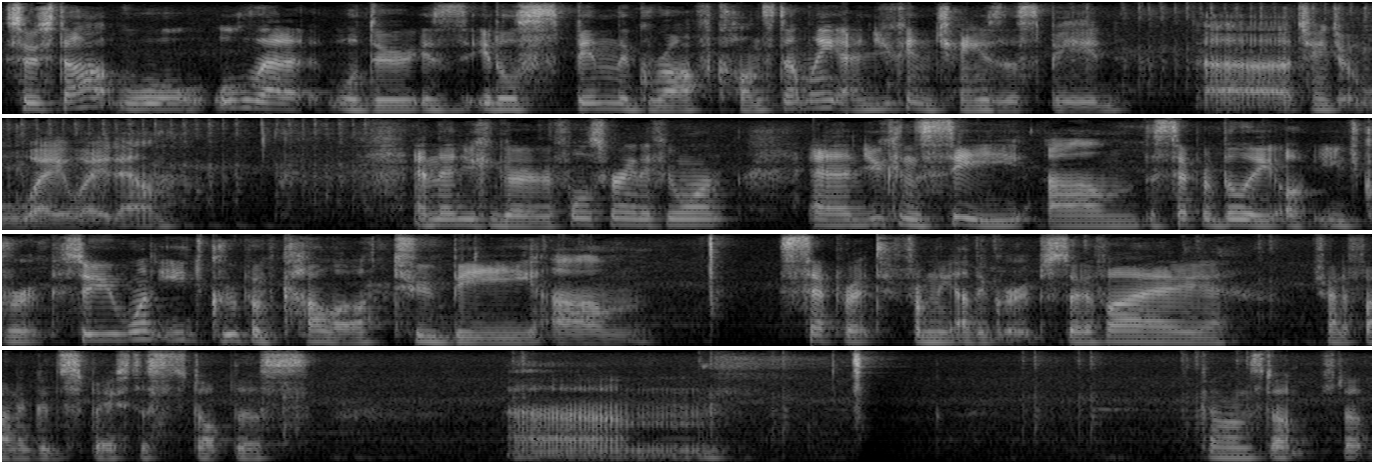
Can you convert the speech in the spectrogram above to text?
So start will all that it will do is it'll spin the graph constantly, and you can change the speed, uh, change it way way down, and then you can go full screen if you want, and you can see um, the separability of each group. So you want each group of color to be um, separate from the other groups. So if I I'm trying to find a good space to stop this. Um, come on, stop, stop,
